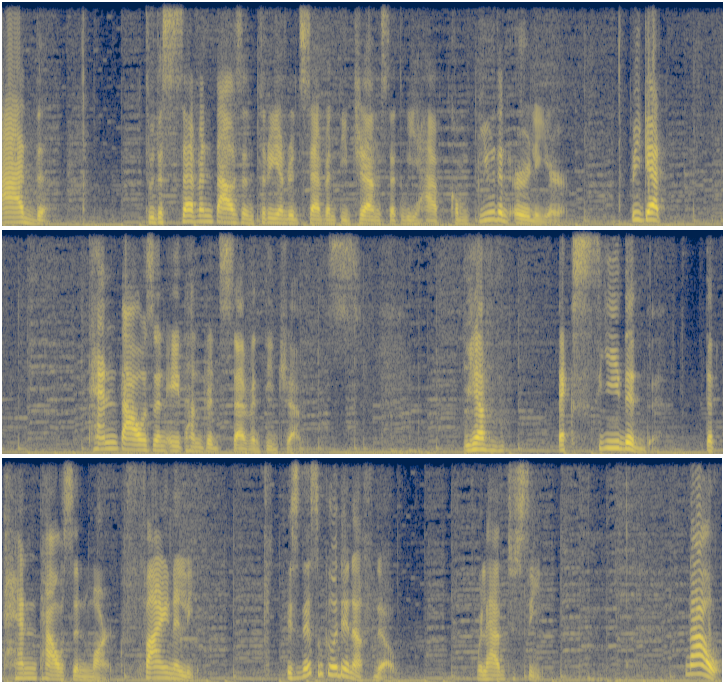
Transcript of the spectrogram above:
add to the 7,370 gems that we have computed earlier. We get 10,870 gems. We have exceeded the 10,000 mark, finally. Is this good enough though? We'll have to see. Now,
